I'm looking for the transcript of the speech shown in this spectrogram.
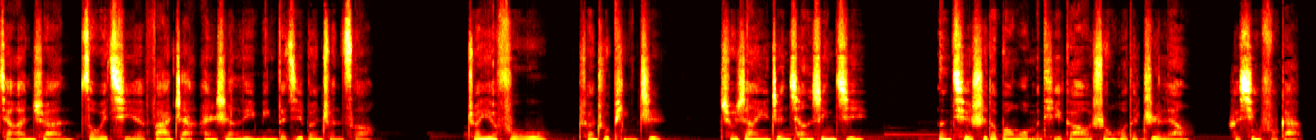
将安全作为企业发展安身立命的基本准则。专业服务，专注品质，就像一针强心剂，能切实的帮我们提高生活的质量和幸福感。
